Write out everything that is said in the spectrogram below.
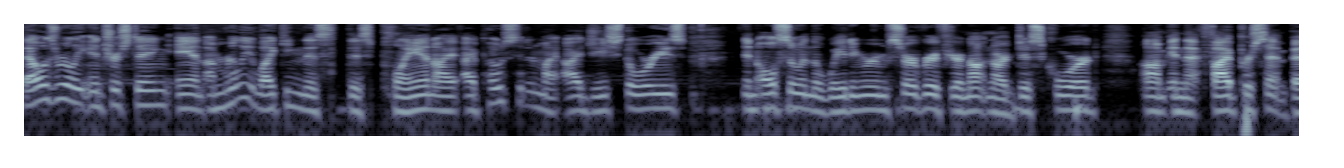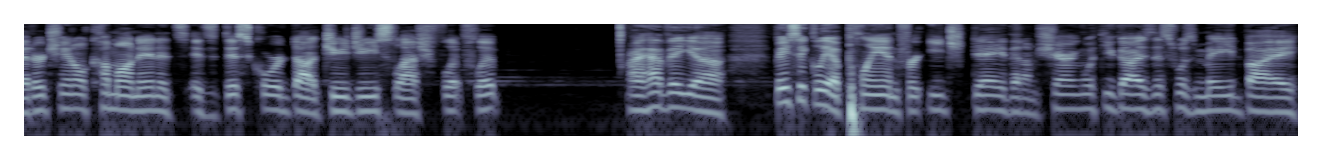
that was really interesting and I'm really liking this this plan. I, I posted in my IG stories and also in the waiting room server if you're not in our Discord um, in that 5% better channel, come on in. It's it's discord.gg slash flip flip I have a uh, basically a plan for each day that I'm sharing with you guys. This was made by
